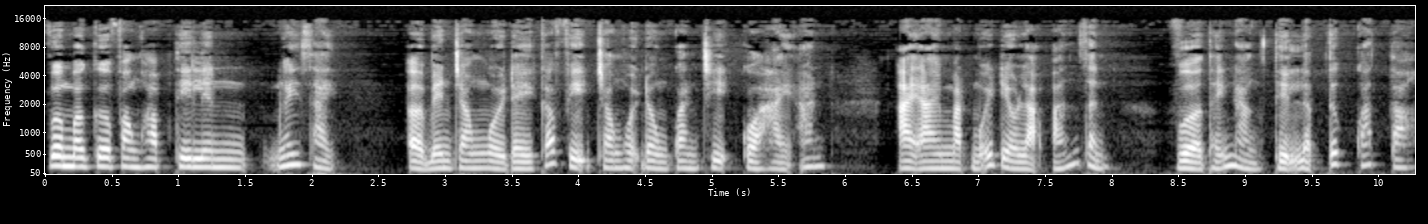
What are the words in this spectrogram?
Vừa mở cửa phòng họp thì liền ngay dậy. Ở bên trong ngồi đầy các vị trong hội đồng quan trị của Hải An. Ai ai mặt mũi đều là oán giận. Vừa thấy nàng thì lập tức quát to.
